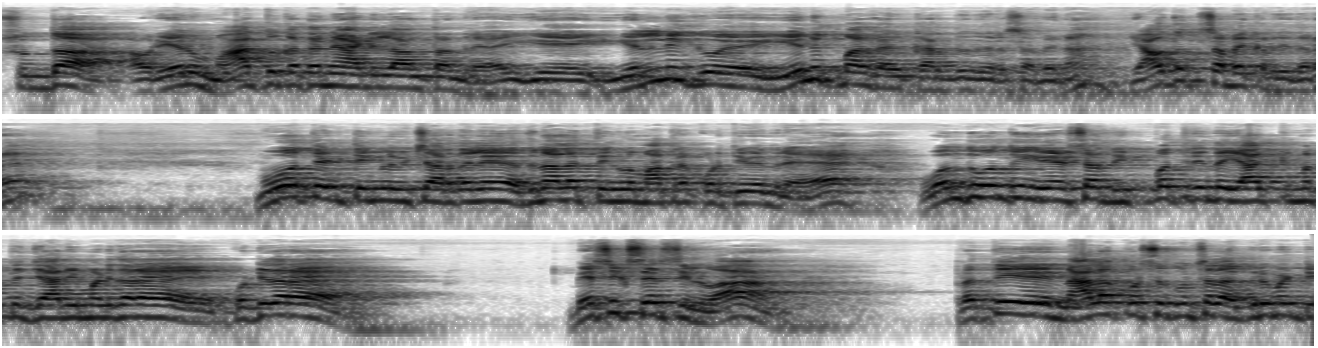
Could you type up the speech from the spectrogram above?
ಶುದ್ಧ ಅವ್ರೇನು ಮಾತುಕತೆನೇ ಆಡಿಲ್ಲ ಅಂತಂದರೆ ಎಲ್ಲಿಗೆ ಏನಕ್ಕೆ ಮಾ ಕರೆದಿದ್ದಾರೆ ಸಭೆನ? ಯಾವುದಕ್ಕೆ ಸಭೆ ಕರೆದಿದ್ದಾರೆ? ಮೂವತ್ತೆಂಟು ತಿಂಗಳ ವಿಚಾರದಲ್ಲಿ ಹದಿನಾಲ್ಕು ತಿಂಗಳು ಮಾತ್ರ ಕೊಡ್ತೀವಿ ಅಂದರೆ ಒಂದು ಒಂದು ಎರಡು ಸಾವಿರದ ಇಪ್ಪತ್ತರಿಂದ ಯಾಕೆ ಮತ್ತೆ ಜಾರಿ ಮಾಡಿದ್ದಾರೆ, ಕೊಟ್ಟಿದ್ದಾರೆ? ಬೇಸಿಕ್ ಸೇರಿಸಿಲ್ವಾ? ಪ್ರತಿ ನಾಲ್ಕು ವರ್ಷಕ್ಕೊಂದ್ಸಲ ಅಗ್ರಿಮೆಂಟ್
